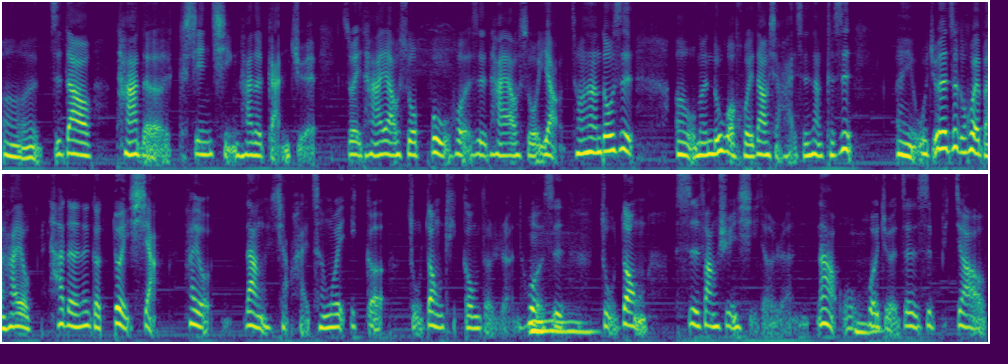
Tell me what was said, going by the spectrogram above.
呃知道他的心情、他的感觉，所以他要说不，或者是他要说要，常常都是呃我们如果回到小孩身上，可是哎，我觉得这个绘本还有他的那个对象，他有让小孩成为一个主动提供的人，或者是嗯。主动释放讯息的人，那我会觉得这是比较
